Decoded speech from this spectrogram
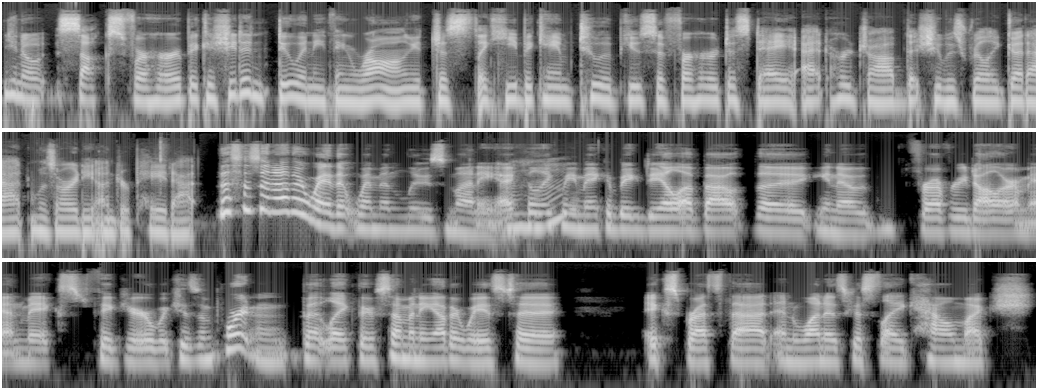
you know, sucks for her because she didn't do anything wrong. It just like he became too abusive for her to stay at her job that she was really good at and was already underpaid at. This is another way that women lose money. I mm-hmm. feel like mm-hmm. we make a big deal about the, you know, for every dollar a man makes figure, which is important, but like there's so many other ways to express that. And one is just like how much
